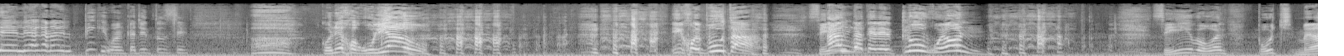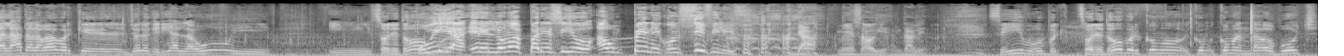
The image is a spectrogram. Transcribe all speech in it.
le, le va a ganar el pique, weón, ¿cachai? Entonces. ¡Ah! ¡Conejo culeado! ¡Hijo de puta! Sí, ¡Ándate del club, weón! Sí, pues bueno, Puch me da lata la weá porque yo lo quería en la U y, y sobre todo. Cubilla, eres lo más parecido a un pene con sífilis. ya, me desahogué, dale. Sí, pues, por- sobre todo por cómo, cómo, cómo ha andado Puch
